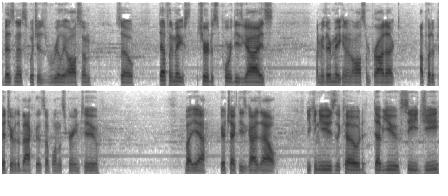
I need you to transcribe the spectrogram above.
business, which is really awesome. So definitely make sure to support these guys. I mean, they're making an awesome product. I'll put a picture of the back of this up on the screen too. But yeah, go check these guys out. You can use the code WCG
